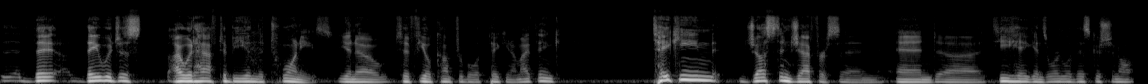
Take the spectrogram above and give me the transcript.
They they would just I would have to be in the 20s, you know, to feel comfortable with picking them. I think taking Justin Jefferson and uh, Tee Higgins or Laviska Shenault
